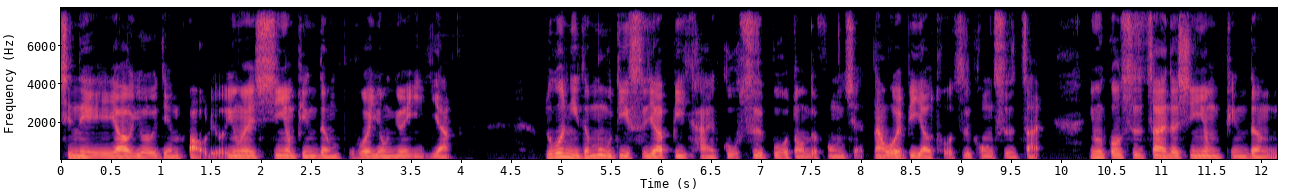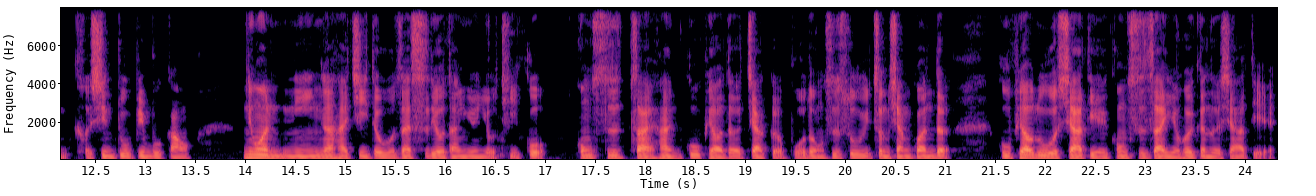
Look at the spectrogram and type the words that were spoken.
心里也要有一点保留，因为信用平等不会永远一样。如果你的目的是要避开股市波动的风险，那未必要投资公司债，因为公司债的信用平等可信度并不高。另外，你应该还记得我在十六单元有提过，公司债和股票的价格波动是属于正相关的。股票如果下跌，公司债也会跟着下跌，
